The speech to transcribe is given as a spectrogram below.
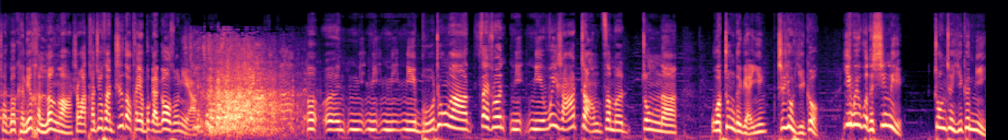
帅哥肯定很愣啊，是吧？他就算知道，他也不敢告诉你啊。呃呃，你你你你不重啊！再说你你为啥长这么重呢？我重的原因只有一个，因为我的心里装着一个你。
